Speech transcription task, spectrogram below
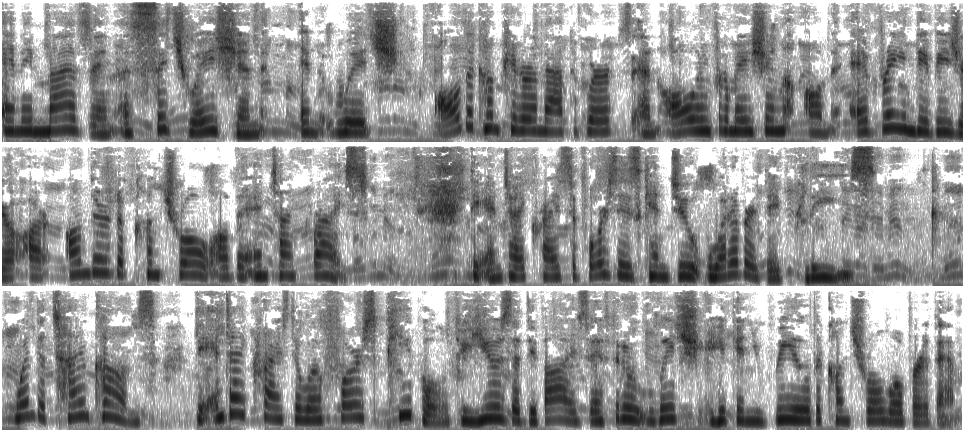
and imagine a situation in which all the computer networks and all information on every individual are under the control of the Antichrist. The Antichrist forces can do whatever they please. When the time comes, the Antichrist will force people to use a device through which he can wield control over them.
